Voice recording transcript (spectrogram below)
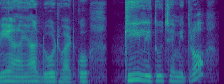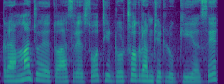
મેં અહીંયા દોઢ વાટકો ઘી લીધું છે મિત્રો. ગ્રામમાં જોઈએ તો આશરે સોથી દોઢસો ગ્રામ જેટલું ઘી હશે.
